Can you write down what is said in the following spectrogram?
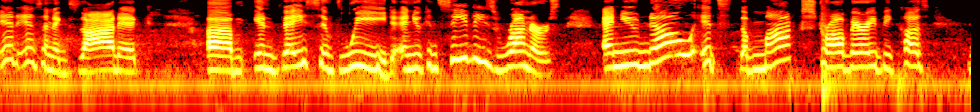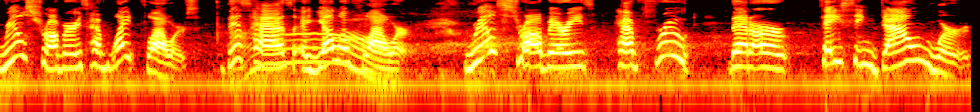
It is an exotic, um, invasive weed, and you can see these runners. And you know it's the mock strawberry because real strawberries have white flowers. This has a yellow Oh. flower. Real strawberries have fruit that are facing downward.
